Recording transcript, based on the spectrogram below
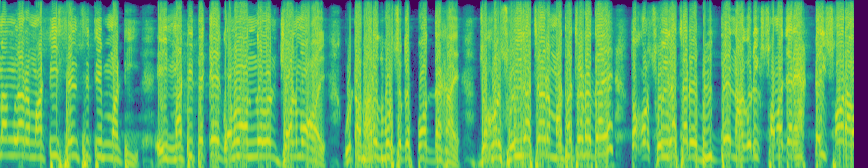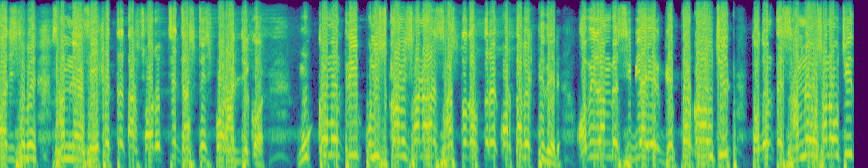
বাংলার মাটি সেন্সিটিভ মাটি। এই মাটি থেকে গণ আন্দোলন জন্ম হয়। গোটা ভারতবর্ষকে পথ দেখায়। যখন স্বৈরাচার মাথা চাড়া দেয়, তখন স্বৈরাচারের বিরুদ্ধে নাগরিক সমাজের একটাই স্বর আওয়াজ হিসেবে সামনে আসে। এক্ষেত্রে তার স্বর হচ্ছে জাস্টিস ফর আর্জিকর মুখ্যমন্ত্রী, পুলিশ কমিশনার, স্বাস্থ্য দপ্তরের কর্তা ব্যক্তিদের অবিলম্বে সিবিআই এর গ্রেপ্তার করা উচিত, তদন্তের সামনে বসানো উচিত।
